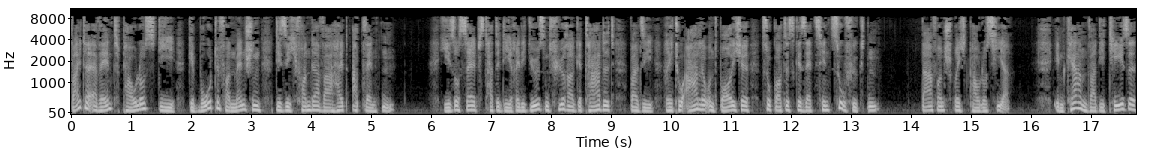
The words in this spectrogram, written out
Weiter erwähnt Paulus die Gebote von Menschen, die sich von der Wahrheit abwenden. Jesus selbst hatte die religiösen Führer getadelt, weil sie Rituale und Bräuche zu Gottes Gesetz hinzufügten. Davon spricht Paulus hier. Im Kern war die These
